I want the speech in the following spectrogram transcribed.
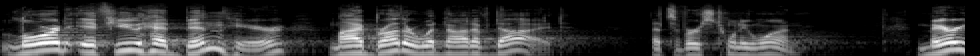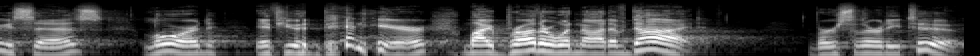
Lord, if you had been here, my brother would not have died. That's verse 21. Mary says, Lord, if you had been here, my brother would not have died. Verse 32.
